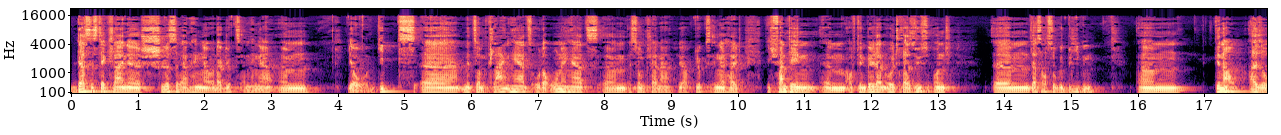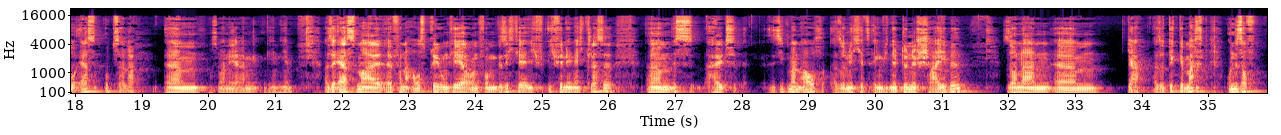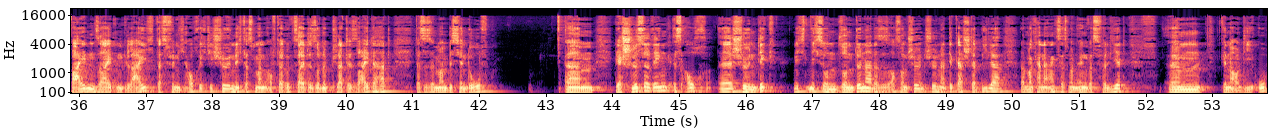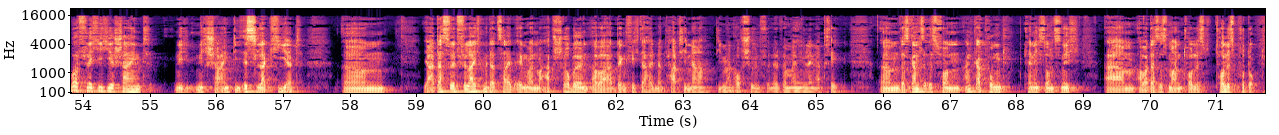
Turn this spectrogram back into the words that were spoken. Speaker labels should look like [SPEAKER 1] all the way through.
[SPEAKER 1] Das ist der kleine Schlüsselanhänger oder Glücksanhänger. Ähm, jo, gibt's äh, mit so einem kleinen Herz oder ohne Herz, ähm, ist so ein kleiner ja, Glücksengel halt. Ich fand den ähm, auf den Bildern ultra süß und ähm, das auch so geblieben. Ähm, genau, also erst, upsala, ähm, muss man näher rangehen hier. Also erstmal äh, von der Ausprägung her und vom Gesicht her, ich, ich finde ihn echt klasse. Ähm, ist halt sieht man auch, also nicht jetzt irgendwie eine dünne Scheibe, sondern ähm, ja, also dick gemacht und ist auf beiden Seiten gleich. Das finde ich auch richtig schön. Nicht, dass man auf der Rückseite so eine platte Seite hat. Das ist immer ein bisschen doof. Ähm, der Schlüsselring ist auch äh, schön dick. Nicht, nicht so, ein, so ein dünner, das ist auch so ein schön, schöner, dicker, stabiler. Da hat man keine Angst, dass man irgendwas verliert. Ähm, genau, die Oberfläche hier scheint, nicht, nicht scheint, die ist lackiert. Ähm, ja, das wird vielleicht mit der Zeit irgendwann mal abschrubbeln, aber dann kriegt er halt eine Patina, die man auch schön findet, wenn man ihn länger trägt. Ähm, das Ganze ist von Ankerpunkt, kenne ich sonst nicht, ähm, aber das ist mal ein tolles, tolles Produkt.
